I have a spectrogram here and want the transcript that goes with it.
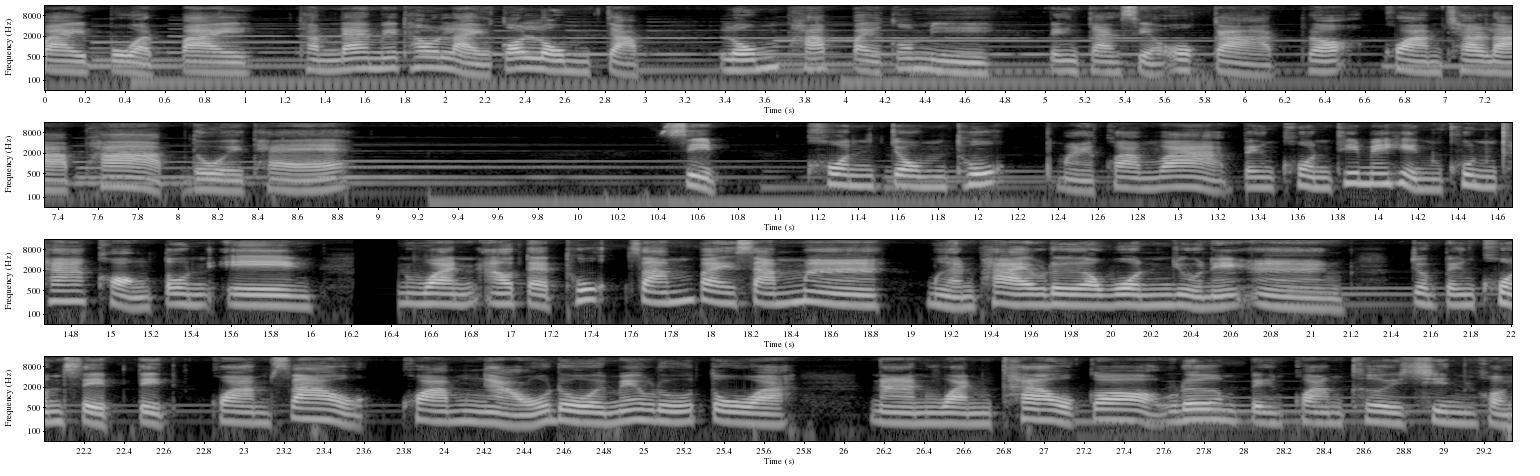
ไปปวดไปทำได้ไม่เท่าไหร่ก็ลมจับ ล้มพับไปก็มีเป็นการเสียโอกาส เพราะความชราภาพโดยแท้ 10. คนจมทุกข์หมายความว่าเป็นคนที่ไม่เห็นคุณค่าของตนเอง วันเอาแต่ทุกข์ซ้ำไปซ้ำมาเหมือนพายเรือวนอยู่ในอ่าง จนเป็นคนเสพติดความเศร้า ความเหงาโดยไม่รู้ตัว นานวันเข้าก็เริ่มเป็นความเคยชินของ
